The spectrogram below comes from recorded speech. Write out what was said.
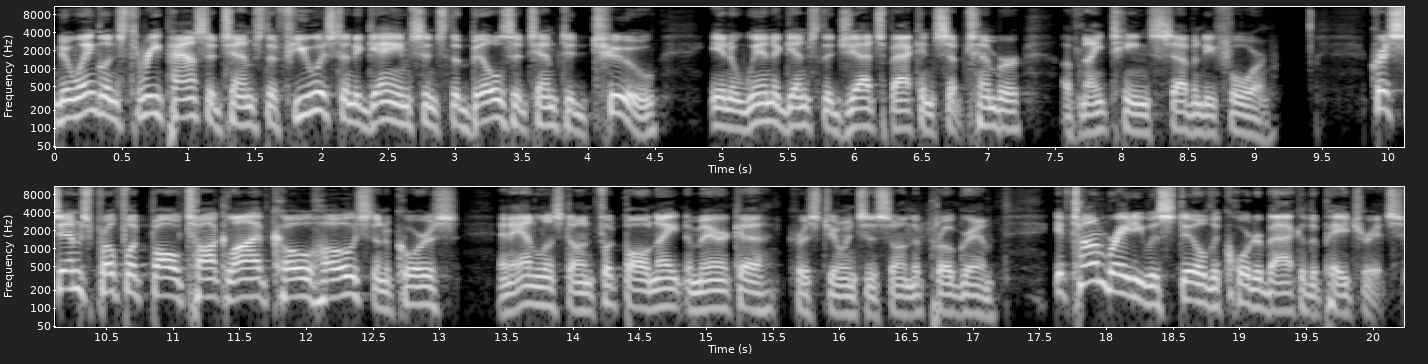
New England's three pass attempts, the fewest in a game since the Bills attempted two in a win against the Jets back in September of 1974. Chris Simms, Pro Football Talk Live co host, and of course, an analyst on Football Night in America. Chris joins us on the program. If Tom Brady was still the quarterback of the Patriots,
